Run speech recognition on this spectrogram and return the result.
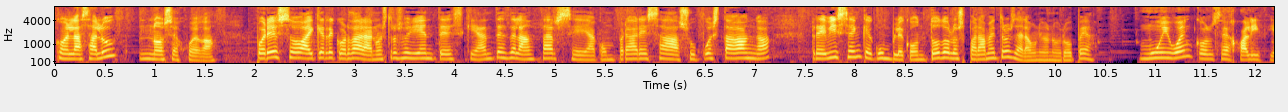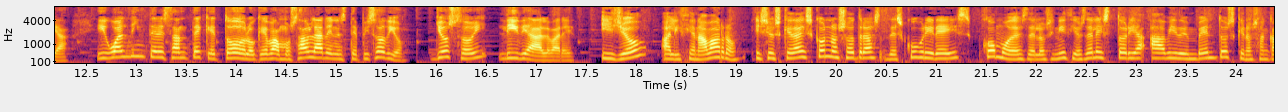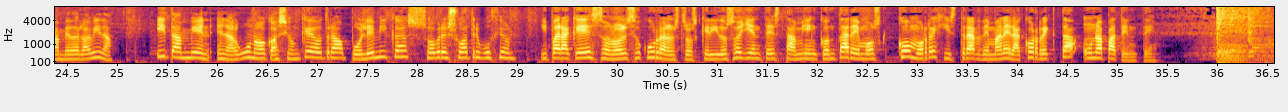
Con la salud no se juega. Por eso hay que recordar a nuestros oyentes que antes de lanzarse a comprar esa supuesta ganga, revisen que cumple con todos los parámetros de la Unión Europea. Muy buen consejo, Alicia. Igual de interesante que todo lo que vamos a hablar en este episodio. Yo soy Lidia Álvarez. Y yo, Alicia Navarro. Y si os quedáis con nosotras, descubriréis cómo desde los inicios de la historia ha habido inventos que nos han cambiado la vida. Y también, en alguna ocasión que otra, polémicas sobre su atribución. Y para que eso no les ocurra a nuestros queridos oyentes, también contaremos cómo registrar de manera correcta una patente.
